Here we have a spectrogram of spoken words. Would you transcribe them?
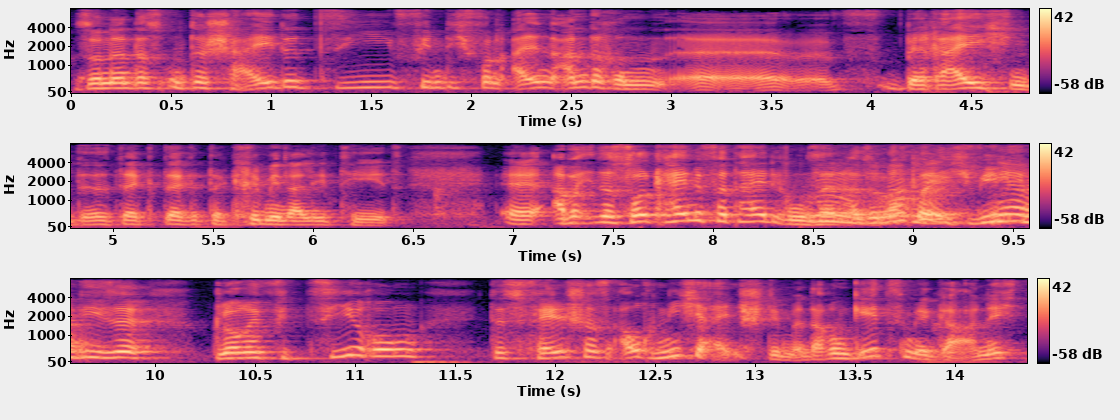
sondern das unterscheidet sie, finde ich, von allen anderen äh, Bereichen der, der, der Kriminalität. Äh, aber das soll keine Verteidigung sein. Hm, also nochmal, ich will ja. in diese Glorifizierung des Fälschers auch nicht einstimmen. Darum geht es mir gar nicht.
